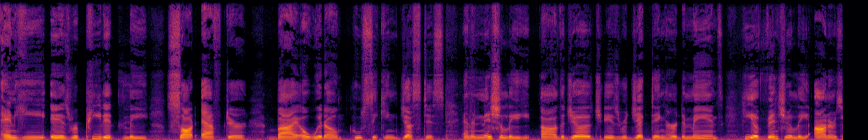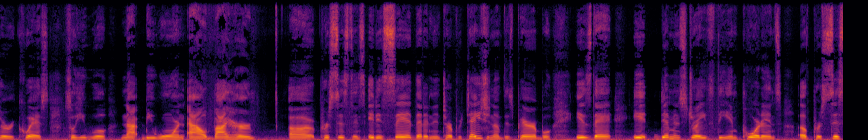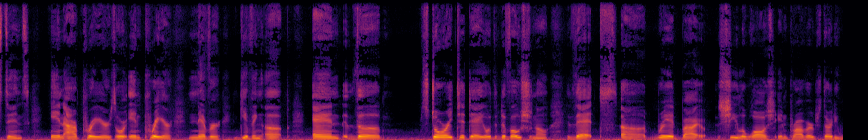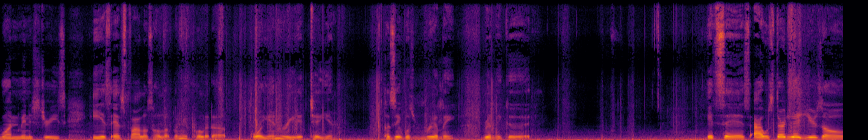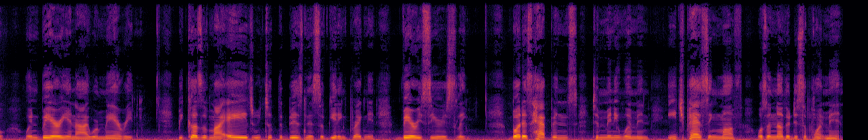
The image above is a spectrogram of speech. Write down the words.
And he is repeatedly sought after by a widow who's seeking justice. And initially, uh, the judge is rejecting her demands. He eventually honors her request so he will not be worn out by her uh, persistence. It is said that an interpretation of this parable is that it demonstrates the importance of persistence in our prayers or in prayer, never giving up. And the story today or the devotional that's uh, read by Sheila Walsh in Proverbs 31 Ministries is as follows. Hold up, let me pull it up for you and read it to you because it was really, really good. It says, I was 38 years old when Barry and I were married. Because of my age, we took the business of getting pregnant very seriously. But as happens to many women, each passing month was another disappointment.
